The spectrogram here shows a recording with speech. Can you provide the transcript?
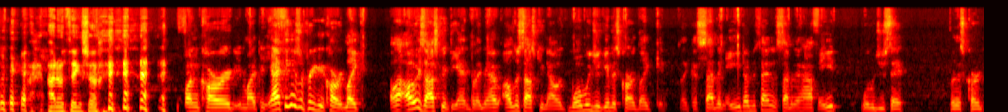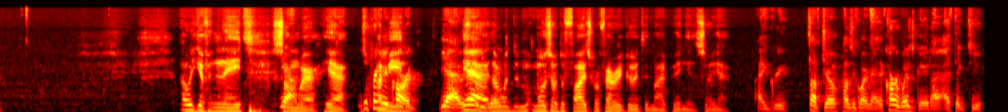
I don't think so. Fun card, in my opinion. I think it was a pretty good card. Like I always ask you at the end, but I mean, I'll just ask you now. What would you give this card? Like, like a seven, eight out of ten, a seven and a half, eight? What would you say for this card? I would give it an eight somewhere. Yeah, yeah. it's a pretty I good mean, card. Yeah, yeah. The, the, most of the fights were very good in my opinion. So yeah, I agree. What's up, Joe? How's it going, man? The card was good, I, I think too.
